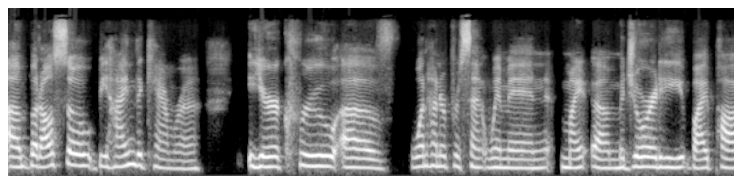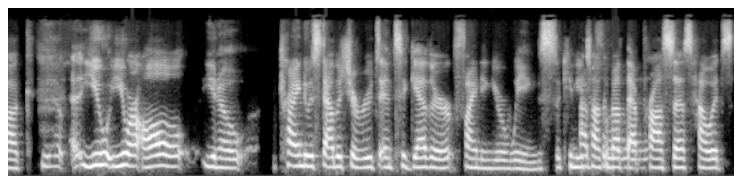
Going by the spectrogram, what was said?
um, but also behind the camera, you're a crew of 100% women, my uh, majority BIPOC. Yep. You you are all you know trying to establish your roots and together finding your wings. So can you Absolutely. talk about that process? How it's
